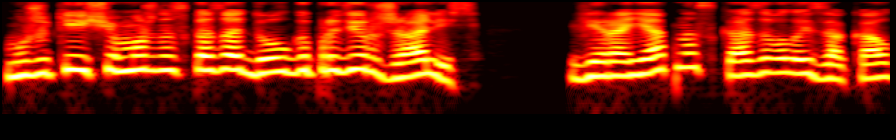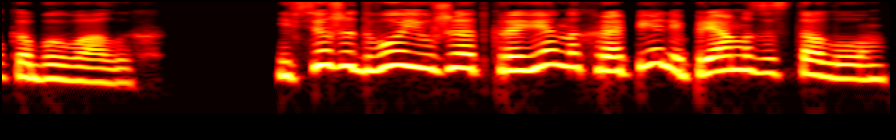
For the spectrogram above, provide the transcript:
Мужики еще, можно сказать, долго продержались, Вероятно, сказывалась закалка бывалых. И все же двое уже откровенно храпели прямо за столом.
